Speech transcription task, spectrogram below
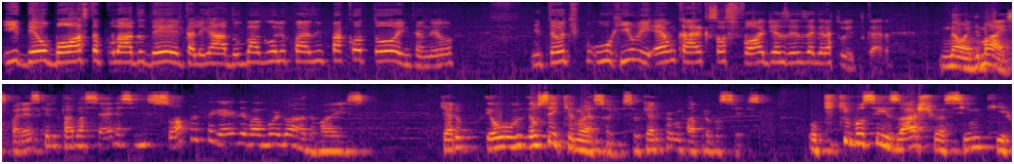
e deu bosta pro lado dele, tá ligado? O bagulho quase empacotou, entendeu? Então, tipo, o Rio é um cara que só se fode e às vezes é gratuito, cara. Não, é demais. Parece que ele tá na série assim só pra pegar e levar a bordoada, mas. Quero. Eu, eu sei que não é só isso. Eu quero perguntar para vocês. O que, que vocês acham assim que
